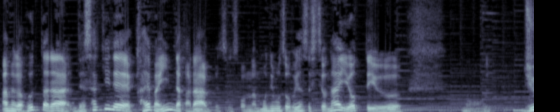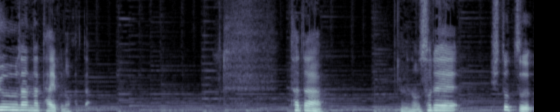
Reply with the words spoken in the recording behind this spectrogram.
雨が降ったら出先で買えばいいんだから、別にそんな荷物を増やす必要ないよっていう、柔軟なタイプの方。ただ、それ一つ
